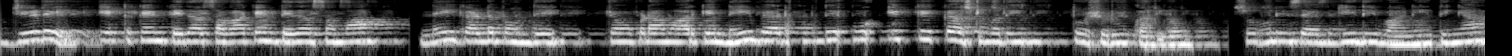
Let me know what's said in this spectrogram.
ਜਿਹੜੇ 1 ਘੰਟੇ ਦਾ, ਸਵਾ ਘੰਟੇ ਦਾ ਸਮਾਂ ਨਹੀਂ ਕੱਢ ਪਾਉਂਦੇ, ਚੌਂਕੜਾ ਮਾਰ ਕੇ ਨਹੀਂ ਬੈਠ ਪਾਉਂਦੇ, ਉਹ ਇੱਕ ਇੱਕ ਅਸ਼ਟਪਦੀ ਤੋਂ ਸ਼ੁਰੂ ਕਰ ਲਓ। ਸੁਖਮਨੀ ਸਾਹਿਬ ਜੀ ਦੀ ਬਾਣੀ ਦੀਆਂ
